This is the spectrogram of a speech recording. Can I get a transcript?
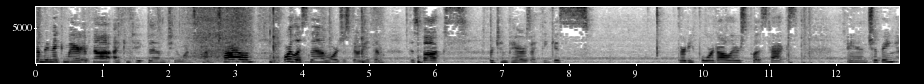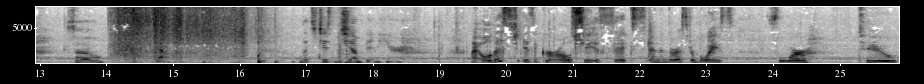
something they can wear. If not, I can take them to Once Upon a Child or list them or just donate them. This box for 10 pairs I think is $34 plus tax and shipping. So yeah, let's just jump in here. My oldest is a girl, she is six, and then the rest are boys, four, two,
